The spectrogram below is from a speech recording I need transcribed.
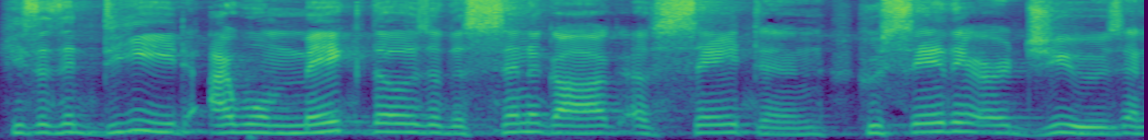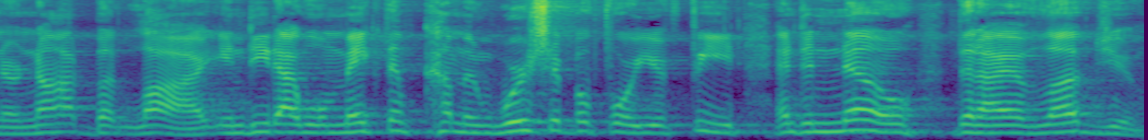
He says, Indeed, I will make those of the synagogue of Satan who say they are Jews and are not but lie. Indeed, I will make them come and worship before your feet and to know that I have loved you.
